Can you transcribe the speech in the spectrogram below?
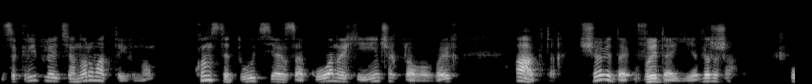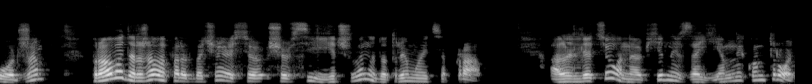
закріплюються нормативно в конституціях, законах і інших правових актах, що видає держава. Отже, правова держава передбачає, що всі її члени дотримуються прав. Але для цього необхідний взаємний контроль.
